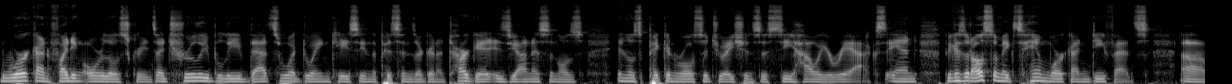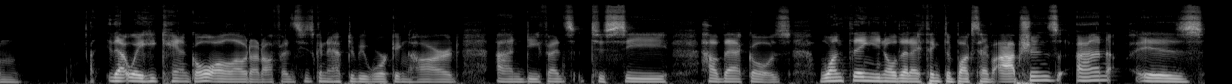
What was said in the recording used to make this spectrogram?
work on fighting over those screens. I truly believe that's what Dwane Casey and the Pistons are going to target is Giannis in those in those pick and roll situations to see how he reacts, and because it also makes him work on defense. Um, that way he can't go all out on offense. He's going to have to be working hard on defense to see how that goes. One thing, you know, that I think the Bucks have options on is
